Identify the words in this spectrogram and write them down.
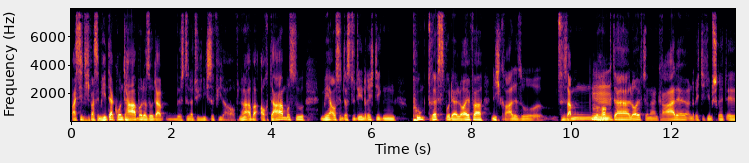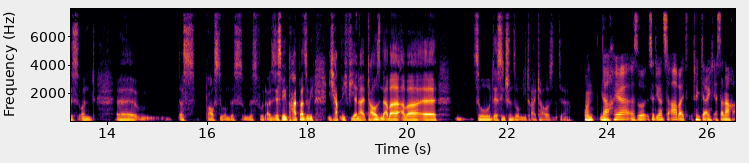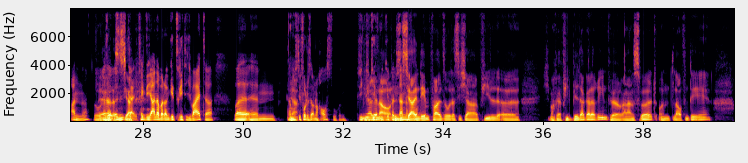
weiß ich nicht, was im Hintergrund haben oder so, da wirst du natürlich nicht so viel auf. Ne? Aber auch da musst du mehr aussehen, dass du den richtigen Punkt triffst, wo der Läufer nicht gerade so zusammengehockt mhm. da läuft, sondern gerade und richtig im Schritt ist. Und äh, das brauchst du um das, um das Foto. Also deswegen hat man so wie, ich habe nicht viereinhalbtausend, aber, aber äh, so, das sind schon so um die 3000, ja. Und nachher, also ist ja die ganze Arbeit, fängt ja eigentlich erst danach an, ne? So, ja, also, das ist ja, fängt nicht an, aber dann geht's richtig weiter, weil ähm, da ja. musst du die Fotos auch noch aussuchen. Wie, ja, wie, genau. Das ist ja in dem Fall so, dass ich ja viel, äh, ich mache ja viel Bildergalerien für Runners World und Laufen.de.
